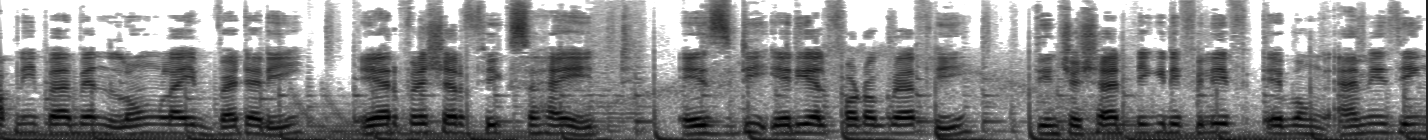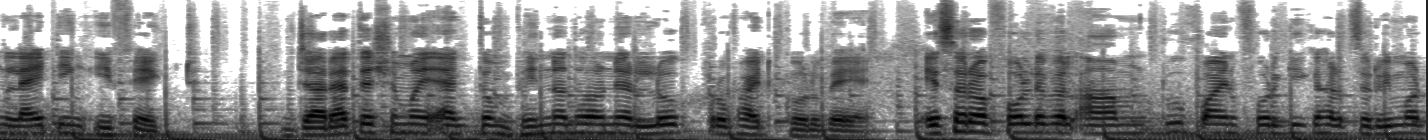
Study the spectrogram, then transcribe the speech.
আপনি পাবেন long life battery air pressure fix height HD aerial photography তিনশো ষাট ডিগ্রি ফিলিপ এবং অ্যামেজিং লাইটিং ইফেক্ট যা রাতের সময় একদম ভিন্ন ধরনের লুক প্রোভাইড করবে। এছাড়াও foldable arm two point four gigahertz remote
